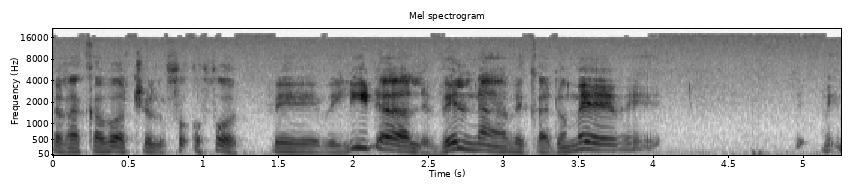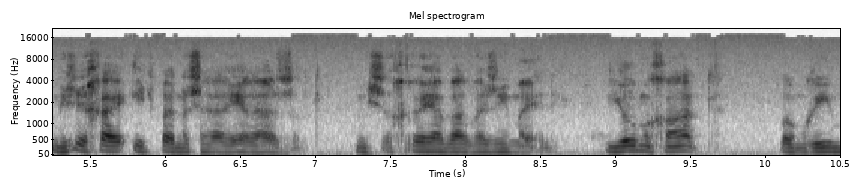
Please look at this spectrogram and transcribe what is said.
ברכבות של עופות, ולידה, לוולנה וכדומה, ומזה התפרנסה העיירה הזאת, מסחרי הברווזים האלה. יום אחד אומרים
